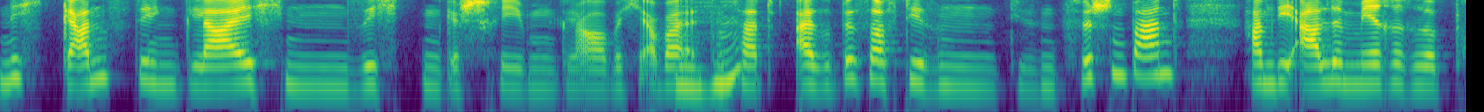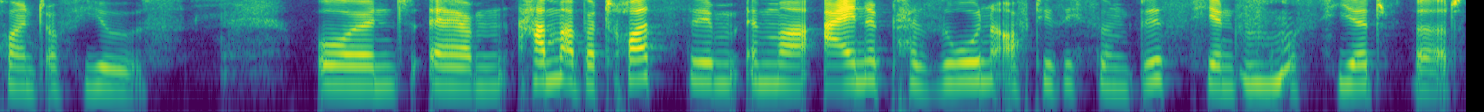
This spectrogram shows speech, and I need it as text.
nicht ganz den gleichen Sichten geschrieben, glaube ich. Aber mhm. das hat, also bis auf diesen, diesen Zwischenband, haben die alle mehrere Point of Views. Und ähm, haben aber trotzdem immer eine Person, auf die sich so ein bisschen mhm. fokussiert wird.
